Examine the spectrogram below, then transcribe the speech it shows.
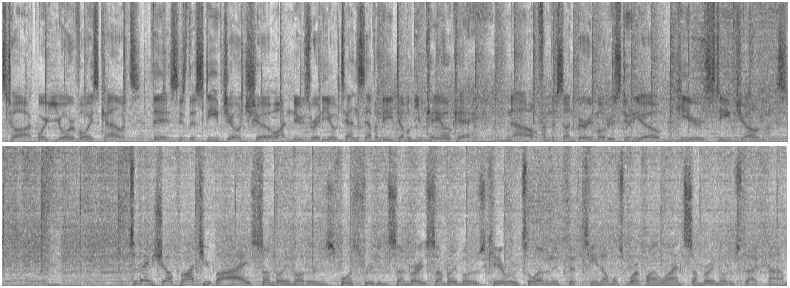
Sports talk where your voice counts. This is the Steve Jones Show on News Radio 1070 WKOK. Now, from the Sunbury Motors Studio, here's Steve Jones. Today's show brought to you by Sunbury Motors, 4th Street in Sunbury, Sunbury Motors Kia, routes 11 and 15 Hummels Wharf, online, sunburymotors.com.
